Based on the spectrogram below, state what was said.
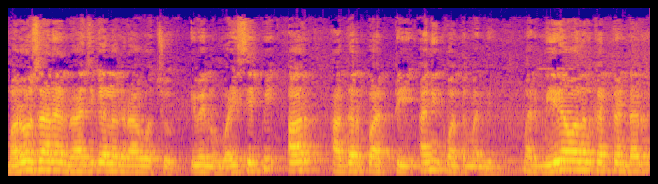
మరోసారి ఆయన రాజకీయాల్లోకి రావచ్చు. Even YCP or other party అని కొంతమంది. మరి మీరే వాళ్ళని కరెక్ట్ అంటారు?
